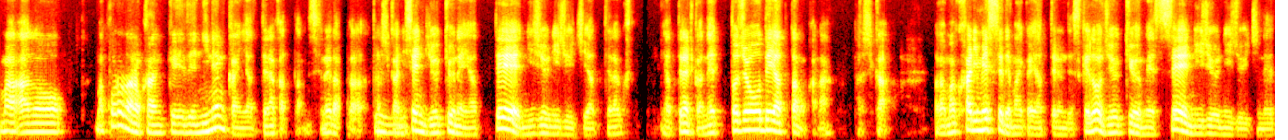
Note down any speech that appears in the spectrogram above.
まああのまあ、コロナの関係で2年間やってなかったんですよね。だから確かうん2019年やって、20、21やってなくやってないというか、ネット上でやったのかな、確か。だから幕張メッセで毎回やってるんですけど、19メッセ、20、21ネッ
